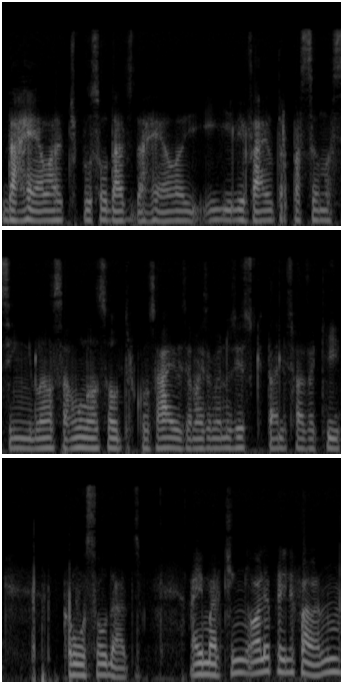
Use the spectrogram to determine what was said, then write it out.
da Hela, tipo soldados da Hela, e ele vai ultrapassando assim, lança um, lança outro com os raios, é mais ou menos isso que Thales faz aqui com os soldados. Aí Martin olha para ele e fala: hum,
